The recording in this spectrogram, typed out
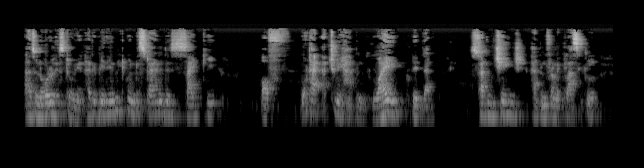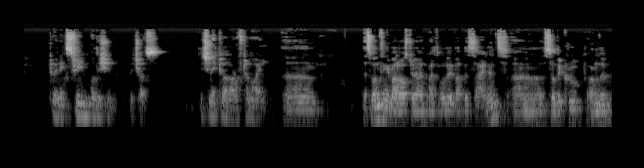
as an oral historian, have you been able to understand this psyche of what actually happened? Why did that sudden change happen from a classical to an extreme position, which was which led to a lot of turmoil? Um, that's one thing about Austria. I, I told you about the silence. Uh, so the group on the,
